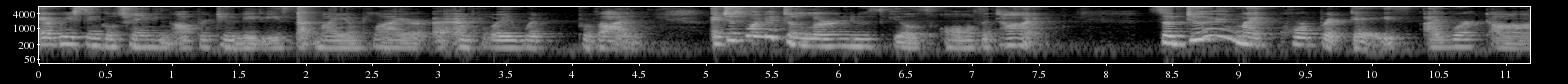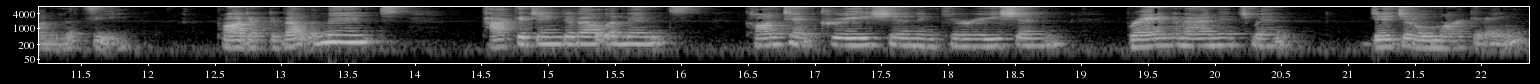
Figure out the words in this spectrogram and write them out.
every single training opportunities that my employer uh, employee would provide. I just wanted to learn new skills all the time. So during my corporate days, I worked on, let's see, product development, packaging development, content creation and curation, brand management, digital marketing,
